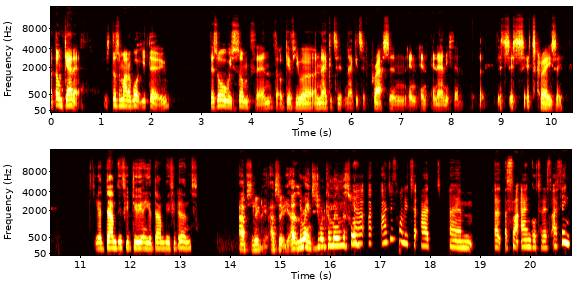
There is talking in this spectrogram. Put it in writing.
I don't get it. It doesn't matter what you do. There's always something that will give you a, a negative negative press in, in, in, in anything. It's it's it's crazy. you're damned if you do and you're damned if you don't Absolutely, absolutely. Uh, Lorraine, did you want to come in on this one? Yeah, I, I just wanted to add um, a, a slight angle to this. I think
